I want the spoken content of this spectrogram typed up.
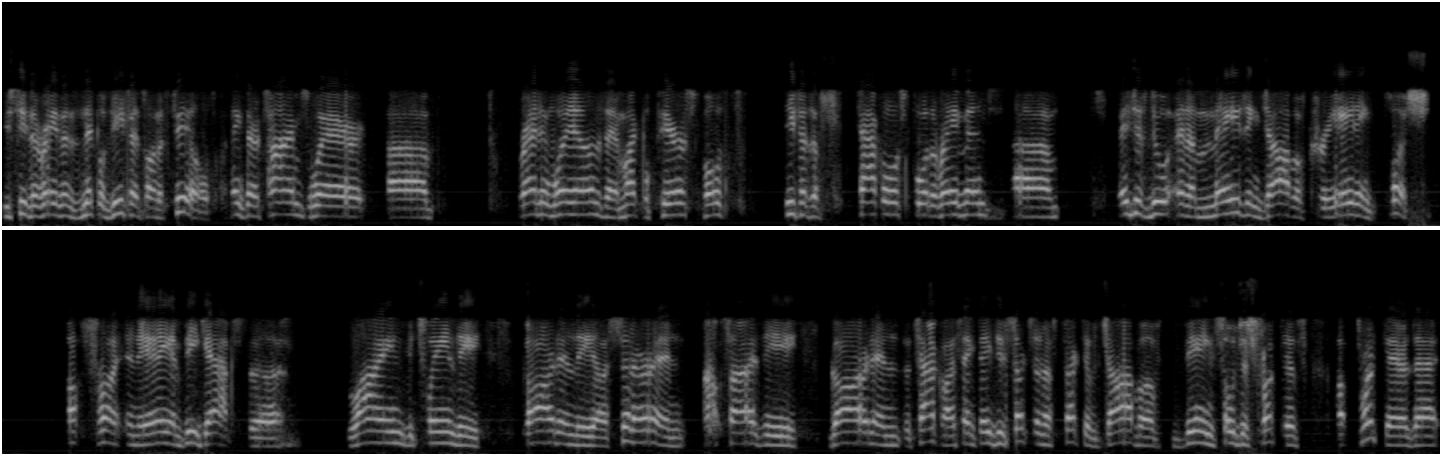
you see the Ravens nickel defense on the field. I think there are times where uh, Brandon Williams and Michael Pierce, both defensive tackles for the Ravens, um, they just do an amazing job of creating push up front in the A and B gaps. The line between the guard and the uh, center and outside the guard and the tackle, I think they do such an effective job of being so disruptive up front there that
